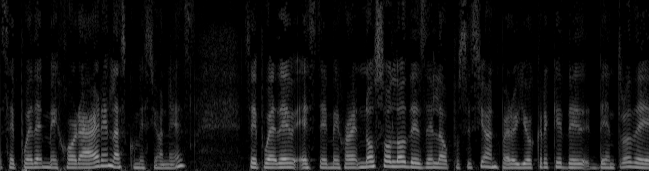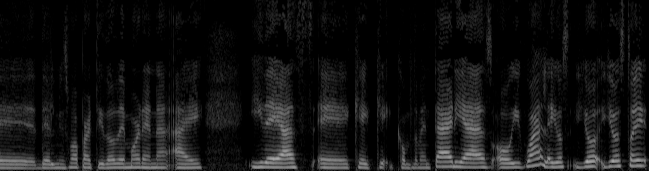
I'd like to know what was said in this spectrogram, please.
se puede mejorar en las comisiones, se puede este, mejorar no solo desde la oposición, pero yo creo que dentro del mismo partido de Morena hay ideas eh, que, que, complementarias o igual. Ellos, yo, yo estoy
